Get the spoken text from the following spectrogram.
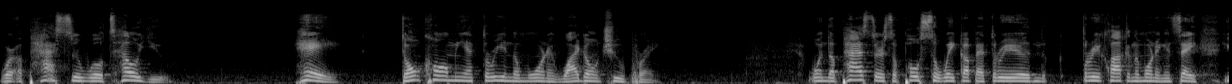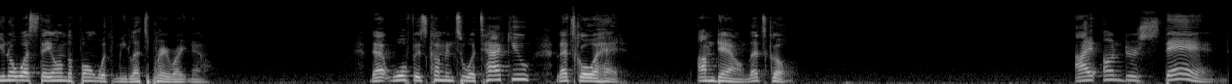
where a pastor will tell you, hey, don't call me at three in the morning. Why don't you pray? When the pastor is supposed to wake up at three, the, three o'clock in the morning and say, you know what, stay on the phone with me. Let's pray right now. That wolf is coming to attack you. Let's go ahead. I'm down. Let's go. I understand.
